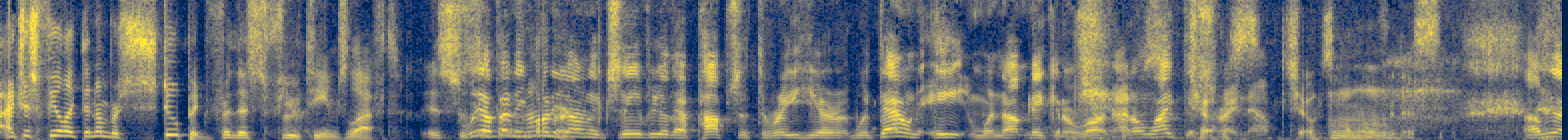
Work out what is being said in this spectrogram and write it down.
I just feel like the number's stupid for this few teams left. It's Do we have anybody number. on Xavier that pops a three here? We're down eight and we're not making a run. I don't like this Joe's, right now. Joe's all over this. I'm, uh,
